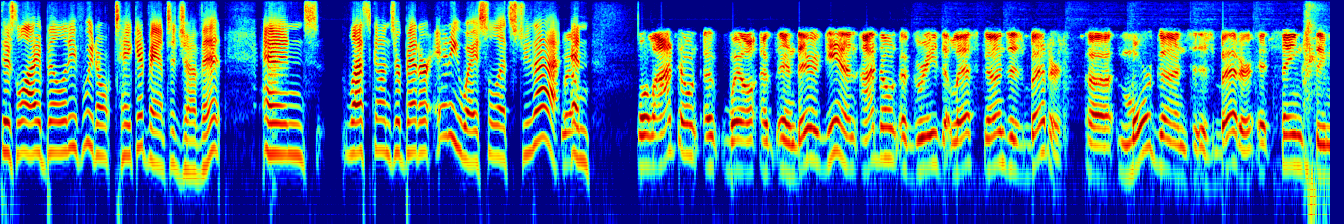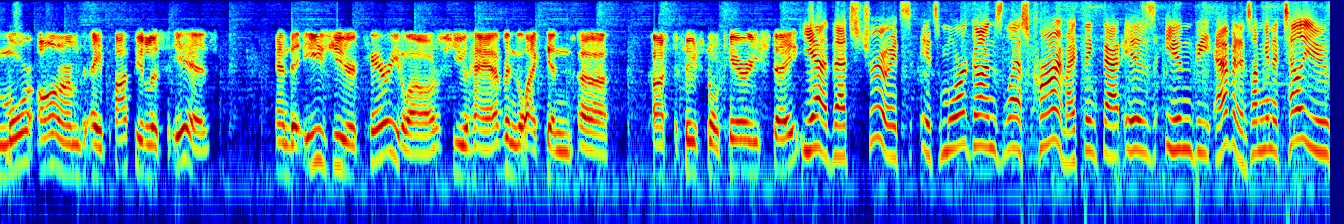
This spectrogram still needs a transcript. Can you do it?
There's liability if we don't take advantage of it, and less guns are better anyway. So let's do that." Well, and Well, I don't. Uh, well, uh, and there again, I don't agree that less guns is better. Uh, more guns is better. It seems the more armed a populace is, and the easier carry laws you have, and like in uh, constitutional carry state. Yeah, that's true. It's it's more guns, less crime. I think that is in the evidence. I'm going to tell you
